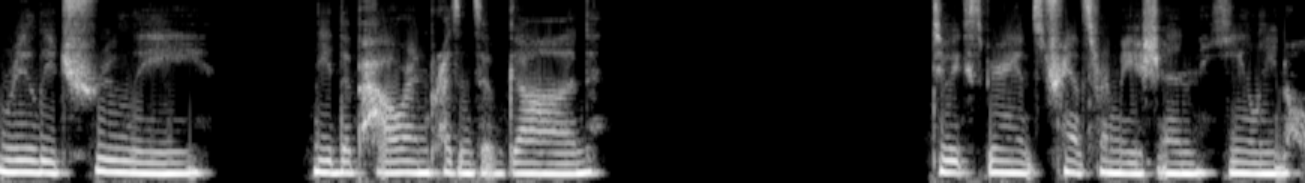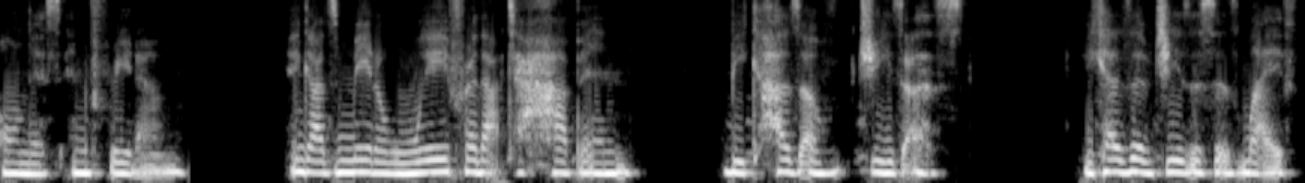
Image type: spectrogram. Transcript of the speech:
really truly need the power and presence of God to experience transformation, healing, wholeness, and freedom. And God's made a way for that to happen because of Jesus, because of Jesus' life,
